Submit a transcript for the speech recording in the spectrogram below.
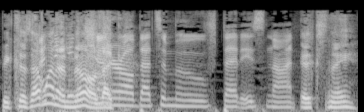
because I, want to know In general, like that's a move that is not ixnay?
